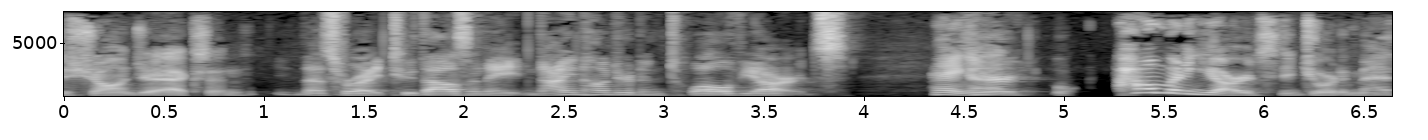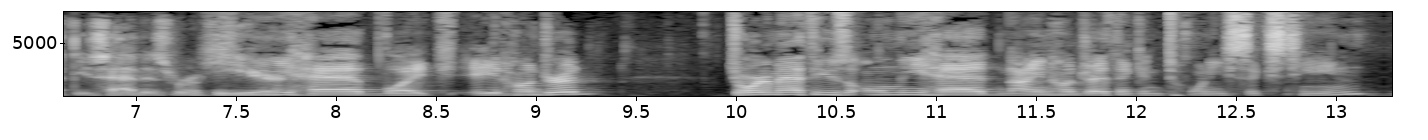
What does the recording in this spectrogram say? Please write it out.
DeSean Jackson. That's right, 2008, 912 yards. Hang Here- on, how many yards did Jordan Matthews have his rookie year? He had like 800. Jordan Matthews only had 900, I think, in 2016.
